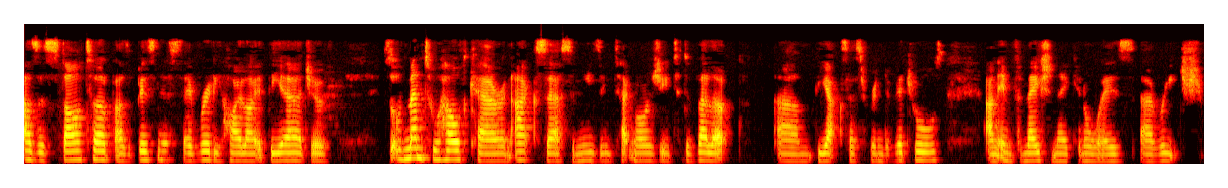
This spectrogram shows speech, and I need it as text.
as a startup, as a business, they've really highlighted the urge of sort of mental health care and access and using technology to develop um, the access for individuals and information they can always uh, reach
